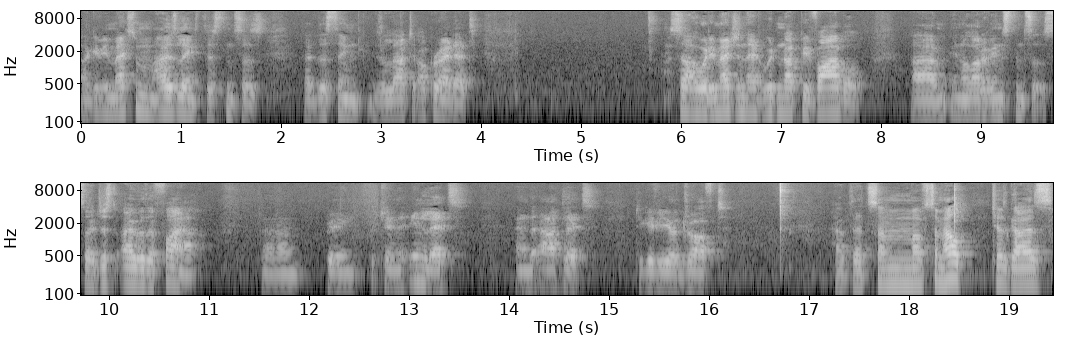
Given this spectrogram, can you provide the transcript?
I'll give you maximum hose length distances that this thing is allowed to operate at. So I would imagine that would not be viable um, in a lot of instances. So just over the fire, um, being between the inlet and the outlet to give you a draft. Hope that's some of some help. Cheers guys.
